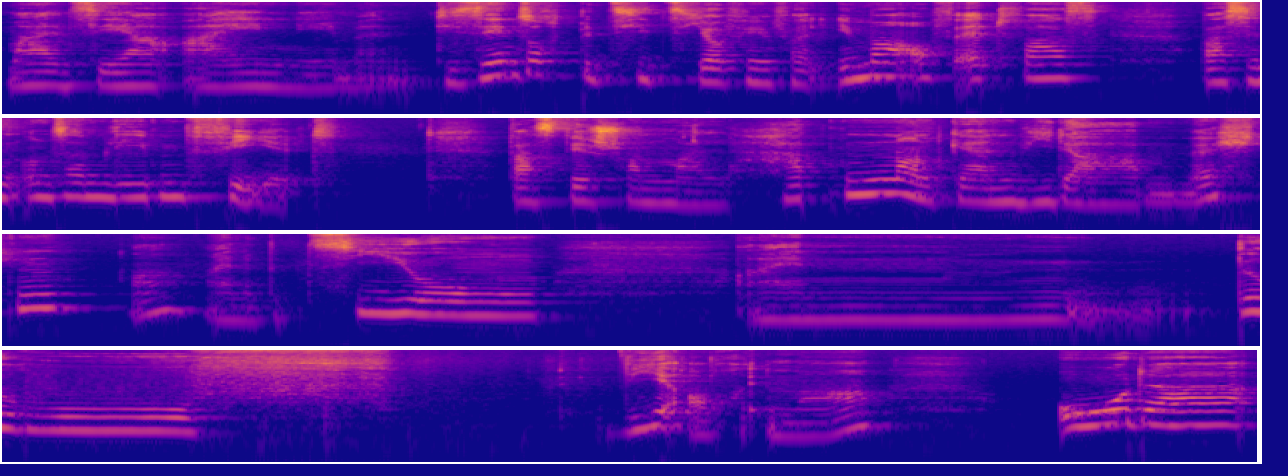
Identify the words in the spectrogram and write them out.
mal sehr einnehmend. Die Sehnsucht bezieht sich auf jeden Fall immer auf etwas, was in unserem Leben fehlt. Was wir schon mal hatten und gern wieder haben möchten. Ne? Eine Beziehung, ein Beruf, wie auch immer. Oder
